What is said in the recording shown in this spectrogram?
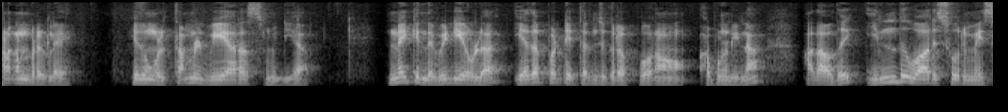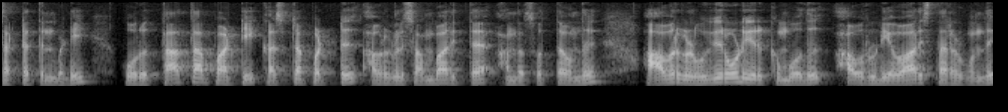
வணக்கம் நண்பர்களே இது உங்கள் தமிழ் விஆர்எஸ் மீடியா இன்றைக்கி இந்த வீடியோவில் எதை பற்றி தெரிஞ்சுக்கிற போகிறோம் அப்படின்னா அதாவது இந்து வாரிசு உரிமை சட்டத்தின்படி ஒரு தாத்தா பாட்டி கஷ்டப்பட்டு அவர்கள் சம்பாதித்த அந்த சொத்தை வந்து அவர்கள் உயிரோடு இருக்கும்போது அவருடைய வாரிசுதாரர்கள் வந்து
